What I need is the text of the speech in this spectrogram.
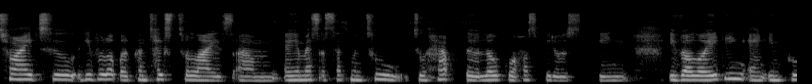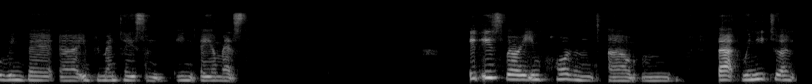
try to develop a contextualized um, AMS assessment tool to help the local hospitals in evaluating and improving their uh, implementation in AMS it is very important um, that we need to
